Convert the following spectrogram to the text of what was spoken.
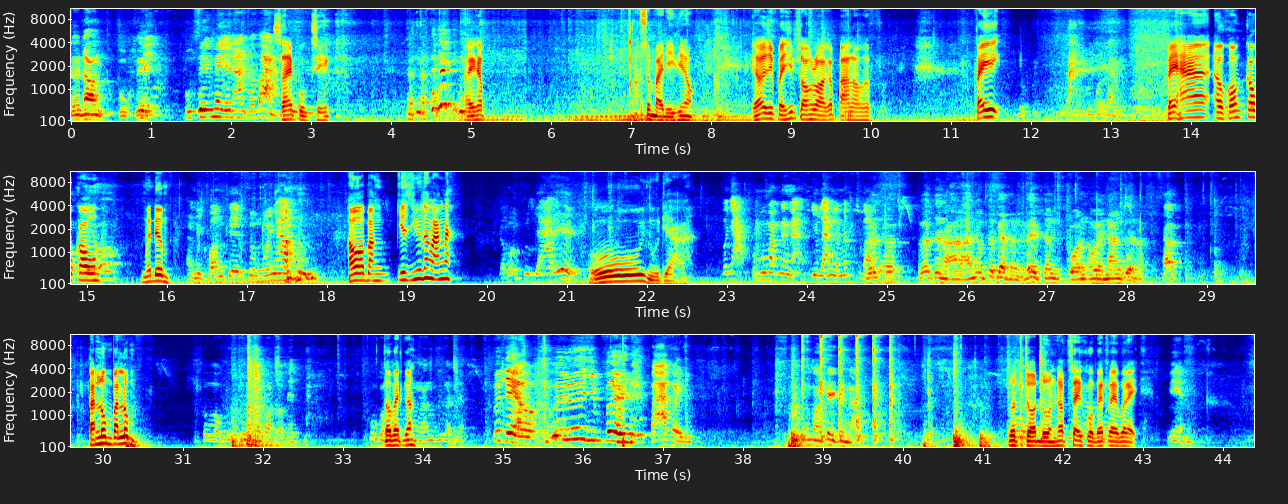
เดินทางปลูกเสกปลูกเสกไม่ได้นานกับบ้านสายปลูกเสกไปครับอะสบายดีพี่น้อง เดี๋ยวจะไปสิบสองรอกับปลาเราครับ ไป ไปหาเอาของเก่าๆเหมือนเดิม อันนี้ของเสกจุงหัวเงาเอาบังเจสอยู่ทั้งหลังนะกับผมสูบยาดิโอ้ยดูดยาบ่อยากผมบ่มักนั่งน่ะอยู่หลังแล้วมันสบาเอยอเออเออแต่หนาหนาโยมตะเบ็ดนั่นก็ได้จังก่อนเอาไว้นั่งเถอะนะครับ ปันลมปันลม ก็บอกกูดูไปก่อนต่อเบ็ดตัวเบ็ดก่อน หลังเพื่อนเนี่ยเพื่อนเดียวเอ้ยยิ้มเปิ้ลปลาข่อยดิผมมาใกล้ขนาดรถจอดโดนครับใส่ขวดแบตไว้บ่ได้แม่น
